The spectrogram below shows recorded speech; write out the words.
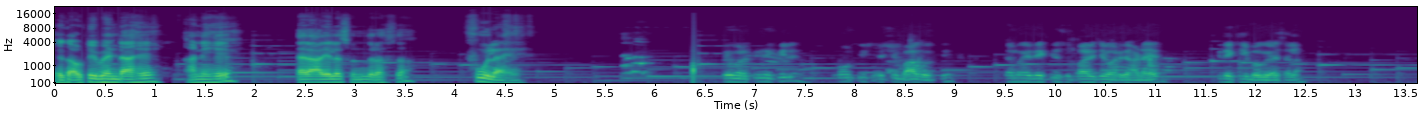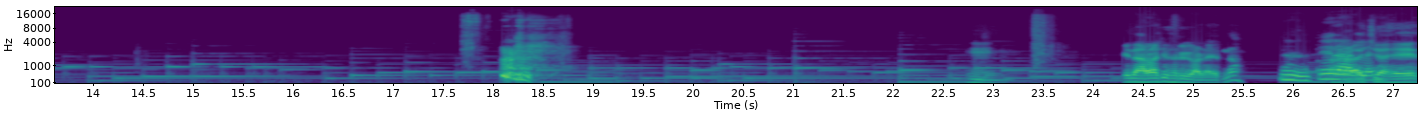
हे गावठी भेंड आहे आणि हे त्याला आलेलं सुंदर असं फूल आहे. ते वरती देखील मोठी अशी बाग होती. त्यामुळे देखील सुपारीची वरती झाड आहेत. ती देखील बघूया चला. हे नारळाची सर्व झाडं आहेत ना? हे नारळाची. आहेत.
